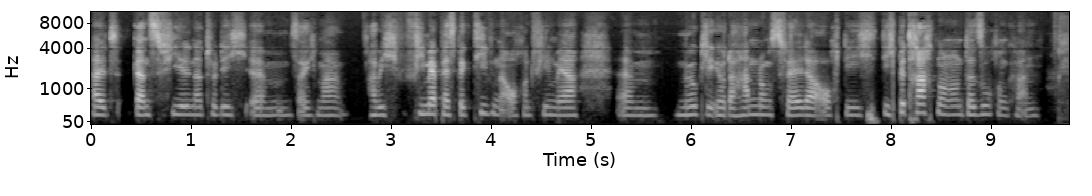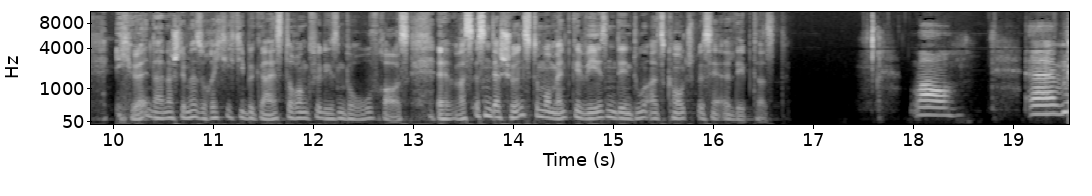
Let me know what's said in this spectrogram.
halt ganz viel natürlich, ähm, sage ich mal, habe ich viel mehr Perspektiven auch und viel mehr ähm, mögliche oder Handlungsfelder auch, die ich, die ich betrachten und untersuchen kann. Ich höre in deiner Stimme so richtig die Begeisterung für diesen Beruf raus. Äh, was ist denn der schönste Moment gewesen, den du als Coach bisher erlebt hast? Wow. Ähm,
